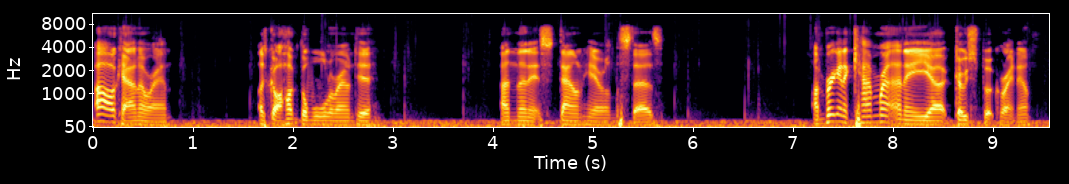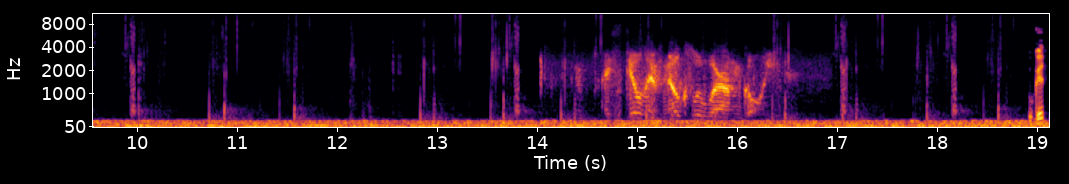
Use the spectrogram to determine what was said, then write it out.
Oh, okay. I know where I am. I've got to hug the wall around here. And then it's down here on the stairs. I'm bringing a camera and a uh, ghost book right now. I still have no clue where I'm going. All good?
